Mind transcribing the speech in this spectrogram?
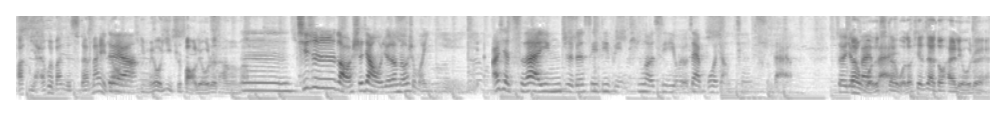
啊，你还会把你的磁带卖掉？对啊你没有一直保留着它们吗？嗯，其实老实讲，我觉得没有什么意义。而且磁带音质跟 CD 比，你听了 CD 以后就再也不会想听磁带了。所以就但拜我的磁带。我到现在都还留着哎。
